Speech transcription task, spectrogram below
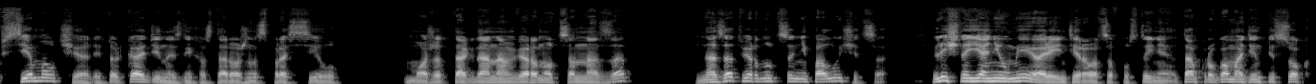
Все молчали, только один из них осторожно спросил. Может, тогда нам вернуться назад? Назад вернуться не получится. Лично я не умею ориентироваться в пустыне. Там кругом один песок.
